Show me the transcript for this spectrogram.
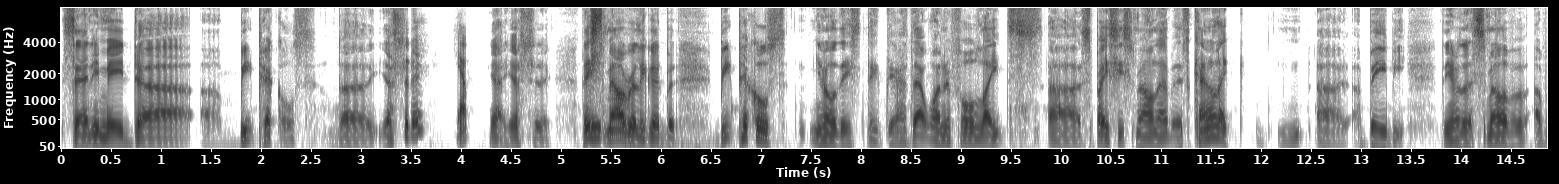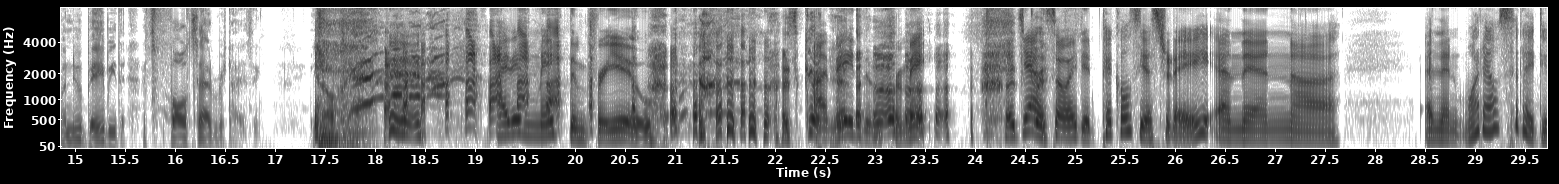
Sandy made uh, uh, beet pickles the yesterday. Yep. Yeah, yesterday. They smell really good, but beet pickles, you know, they they, they have that wonderful light, uh, spicy smell. In that but it's kind of like uh, a baby. You know, the smell of a, of a new baby. that's false advertising. You know, I didn't make them for you. that's good. I made them for me. That's yeah, good. so I did pickles yesterday, and then uh, and then what else did I do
